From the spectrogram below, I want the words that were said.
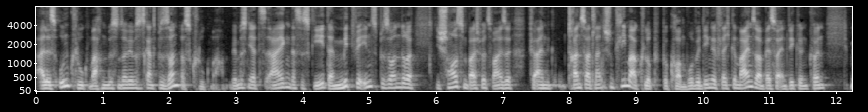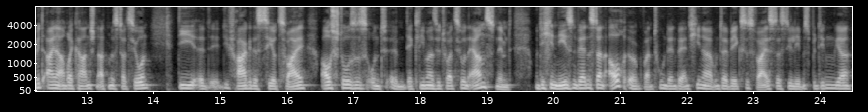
alles unklug machen müssen, sondern wir müssen es ganz besonders klug machen. Wir müssen jetzt zeigen, dass es geht, damit wir insbesondere die Chancen beispielsweise für einen transatlantischen Klimaclub bekommen, wo wir Dinge vielleicht gemeinsam besser entwickeln können mit einer amerikanischen Administration, die äh, die Frage des CO2-Ausstoßes und äh, der Klimasituation ernst nimmt. Und die Chinesen werden es dann auch irgendwann tun, denn wer in China unterwegs ist, weiß, dass die Lebensbedingungen ja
